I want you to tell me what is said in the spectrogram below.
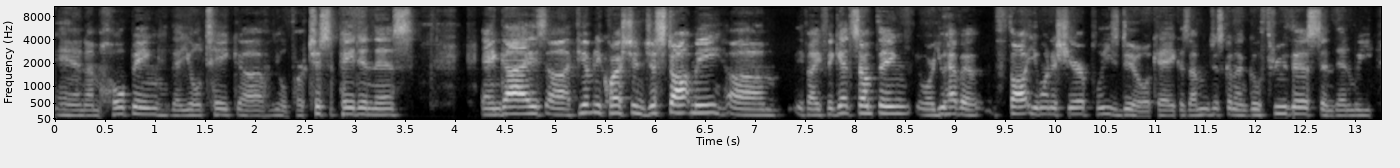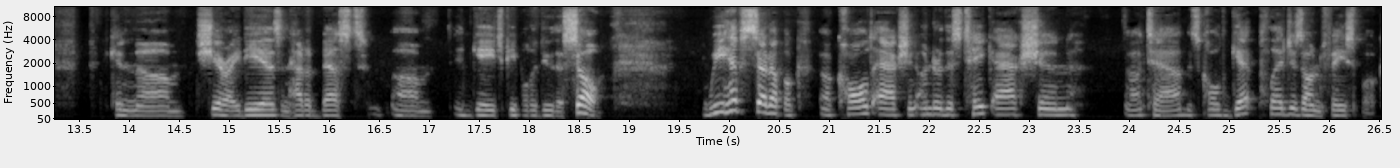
and I'm hoping that you'll take, uh, you'll participate in this. And guys, uh, if you have any questions, just stop me. Um, if I forget something or you have a thought you want to share, please do. Okay, because I'm just going to go through this and then we can um, share ideas and how to best um, engage people to do this. So we have set up a, a call to action under this Take Action uh, tab. It's called Get Pledges on Facebook.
